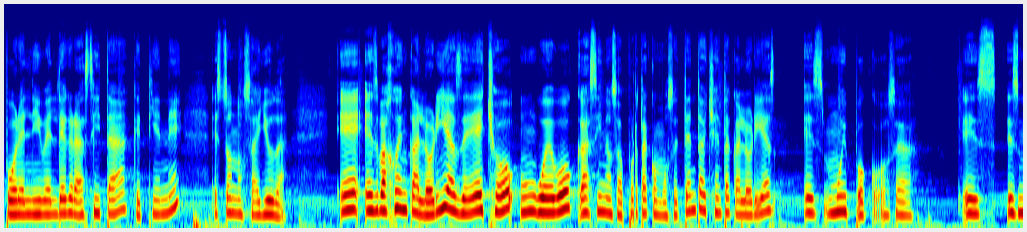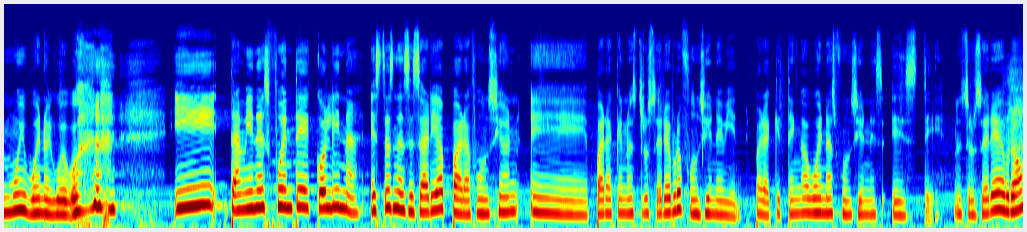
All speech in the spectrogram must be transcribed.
por el nivel de grasita que tiene. Esto nos ayuda. Eh, es bajo en calorías, de hecho, un huevo casi nos aporta como 70-80 calorías, es muy poco, o sea, es, muy bueno el huevo. y también es fuente de colina. Esta es necesaria para función, eh, para que nuestro cerebro funcione bien, para que tenga buenas funciones este, nuestro cerebro.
